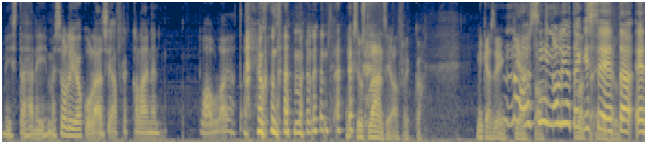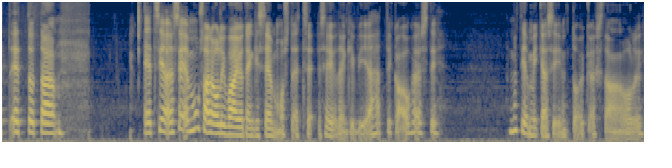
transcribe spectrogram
mistä hän ihme, se oli joku länsiafrikkalainen laulaja tai joku tämmöinen. Miksi just Länsi-Afrikka? Mikä siinä No kiehtoo? siinä oli jotenkin se, että et, et, tota, et siellä, se musa oli vaan jotenkin semmoista, että se, se jotenkin viehätti kauheasti. Mä tiedä, mikä siinä nyt oikeastaan oli.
